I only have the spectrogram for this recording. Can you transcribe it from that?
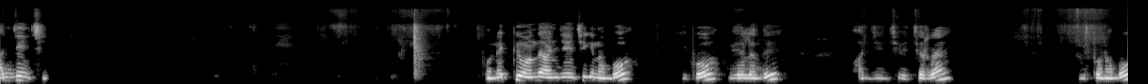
அஞ்சு இன்ச்சு இப்போ நெக்கு வந்து அஞ்சு இன்ச்சுக்கு நம்ம இப்போ மேலேருந்து அஞ்சு இன்ச்சு வச்சிடுறேன் இப்போ நம்ம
